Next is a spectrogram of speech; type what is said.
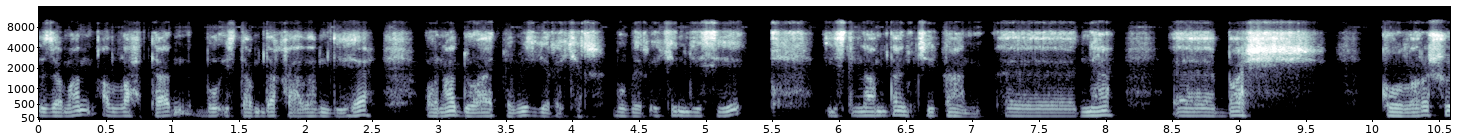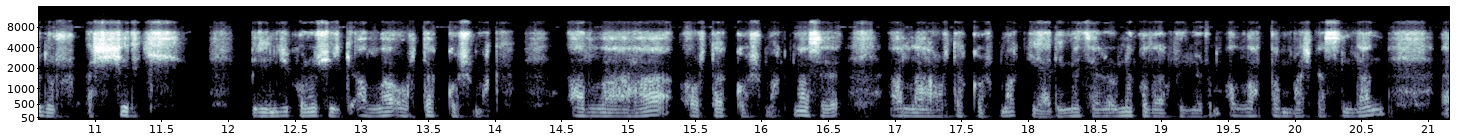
zaman Allah'tan bu İslam'da kalalım diye ona dua etmemiz gerekir. Bu bir. İkincisi İslam'dan çıkan e, ne e, baş konuları şudur. Şirk. Birinci konu şirk. Allah'a ortak koşmak. Allah'a ortak koşmak. Nasıl Allah'a ortak koşmak? Yani mesela örnek olarak veriyorum. Allah'tan başkasından e,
